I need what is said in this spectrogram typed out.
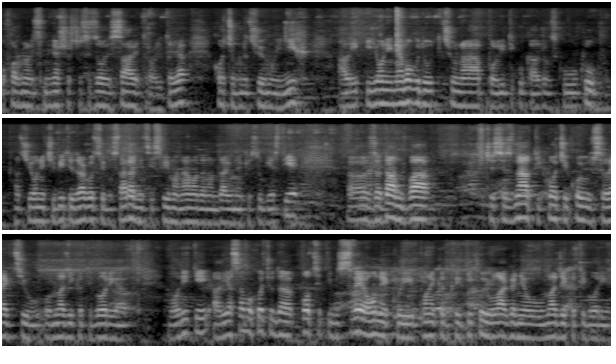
oformili smo i nešto što se zove Savet roditelja, hoćemo da čujemo i njih, ali i oni ne mogu da utiču na politiku kadrovsku u klubu. Znači oni će biti dragoceni saradnici svima nama da nam daju neke sugestije. Za dan, dva će se znati ko će koju selekciju od mlađih kategorija voditi, ali ja samo hoću da podsjetim sve one koji ponekad kritikuju ulaganje u mlađe kategorije.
